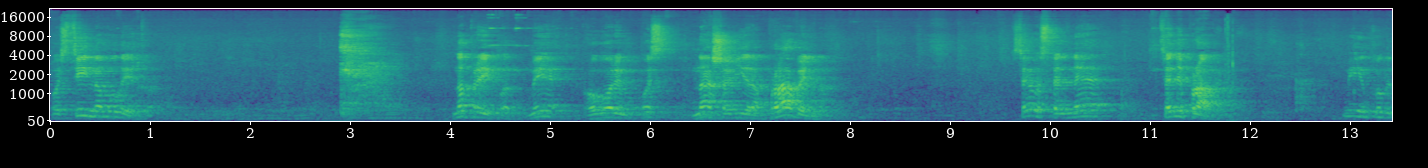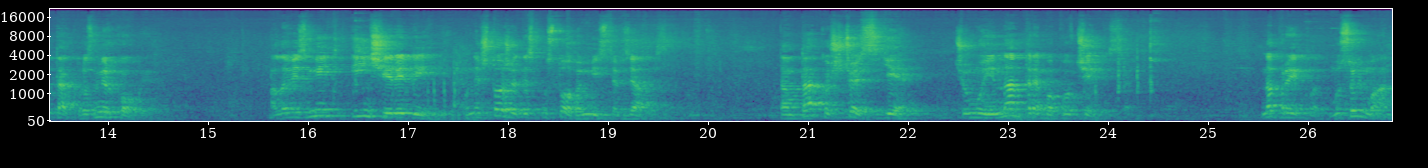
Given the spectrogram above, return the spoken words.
Постійна молитва. Наприклад, ми говоримо, ось наша віра правильна, все остальне це неправильно. Ми інколи так розмірковуємо. Але візьміть інші релігії, вони ж теж з пустого місця взялися. Там також щось є, чому і нам треба повчитися. Наприклад, мусульмани.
